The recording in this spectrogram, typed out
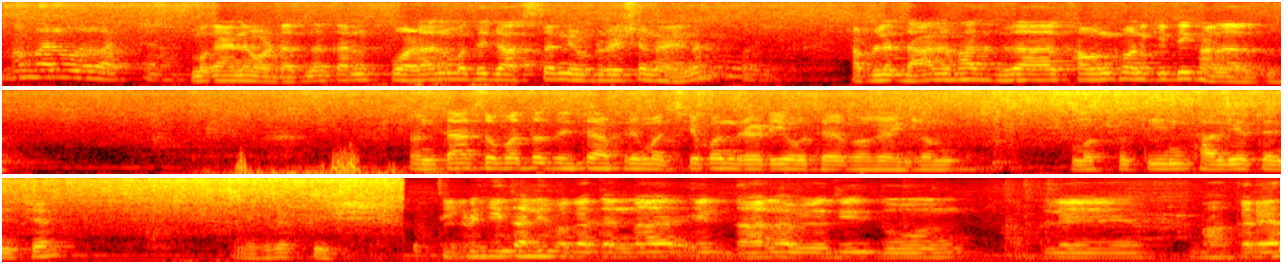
मग बरोबर वाटतं. मग काय नाही वाटत ना? कारण फळांमध्ये जास्त न्यूट्रिशन आहे ना? आपल्या डाळ भात जा- खाऊन खाऊन किती खाणार तू? आणि त्यासोबतच इथे आपली मच्छी पण रेडी होते बघा एकदम. मस्त तीन थाली आहे त्यांच्या. आणि इकडे फिश तिकडे ही थाली बघा त्यांना एक दाल हवी होती दोन आपले भाकऱ्या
